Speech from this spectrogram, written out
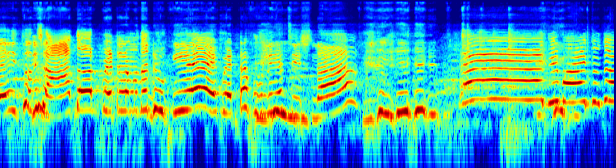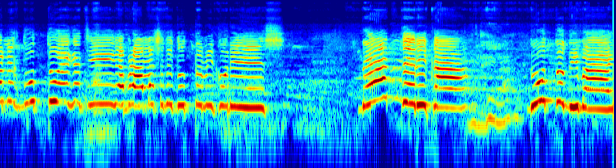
এই তো চাদর পেটের মধ্যে ঢুকিয়ে এই পেটটা ফুলিয়েছিস না? এই ভাই তুই তো অনেক দুধ হয়ে গেছিস আবার আমার সাথে দুধ তুমি করিস। দেখ, তেরিকা, দুধ তো দিবাই।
